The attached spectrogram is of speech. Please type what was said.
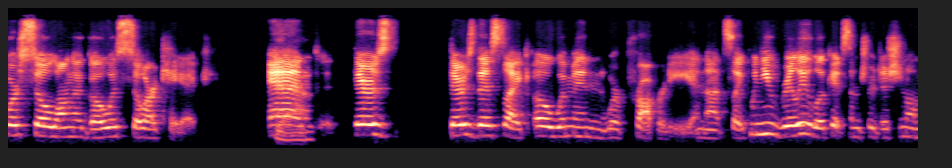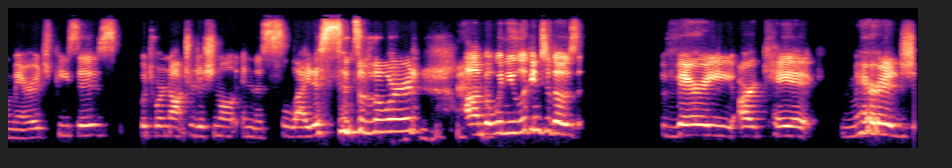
for so long ago was so archaic. And yeah. there's there's this like, oh, women were property. And that's like when you really look at some traditional marriage pieces, which were not traditional in the slightest sense of the word. um, but when you look into those very archaic marriage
